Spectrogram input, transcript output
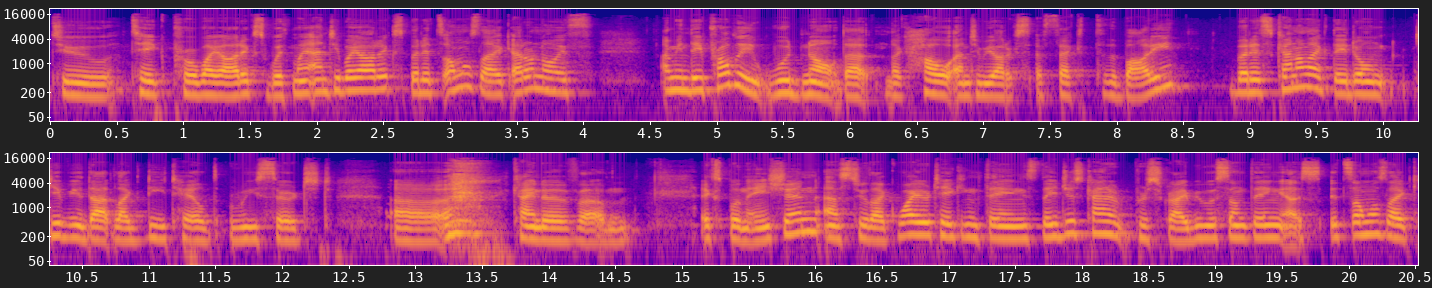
to take probiotics with my antibiotics, but it's almost like I don't know if I mean they probably would know that like how antibiotics affect the body, but it's kind of like they don't give you that like detailed researched uh, kind of um, explanation as to like why you're taking things. They just kind of prescribe you with something. As it's almost like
